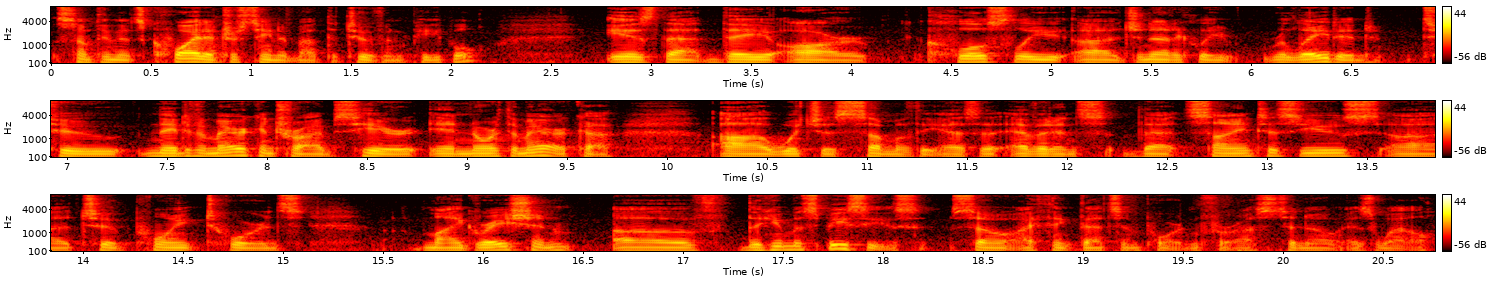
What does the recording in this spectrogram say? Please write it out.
something that's quite interesting about the Tuvan people is that they are closely uh, genetically related to Native American tribes here in North America, uh, which is some of the evidence that scientists use uh, to point towards migration of the human species. So I think that's important for us to know as well.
